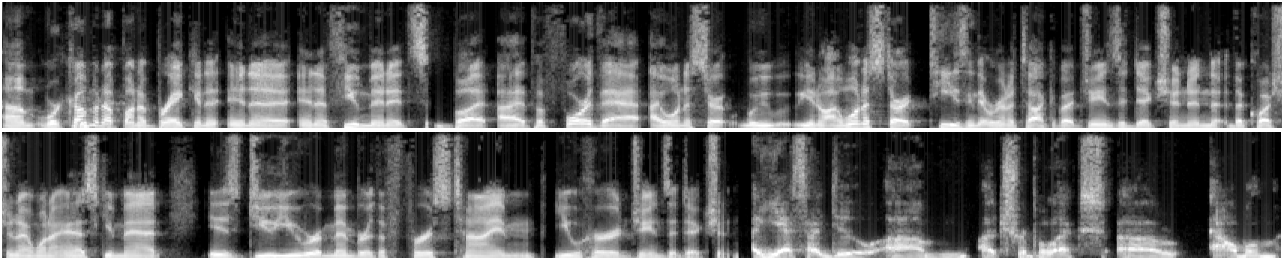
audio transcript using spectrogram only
um, we're coming up on a break in a in a in a few minutes, but uh, before that, I want to start. We you know I want to start teasing that we're going to talk about Jane's addiction, and the, the question I want to ask you, Matt, is do you remember the first time you heard Jane's Addiction? Yes, I do. Um, a Triple X uh, album.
